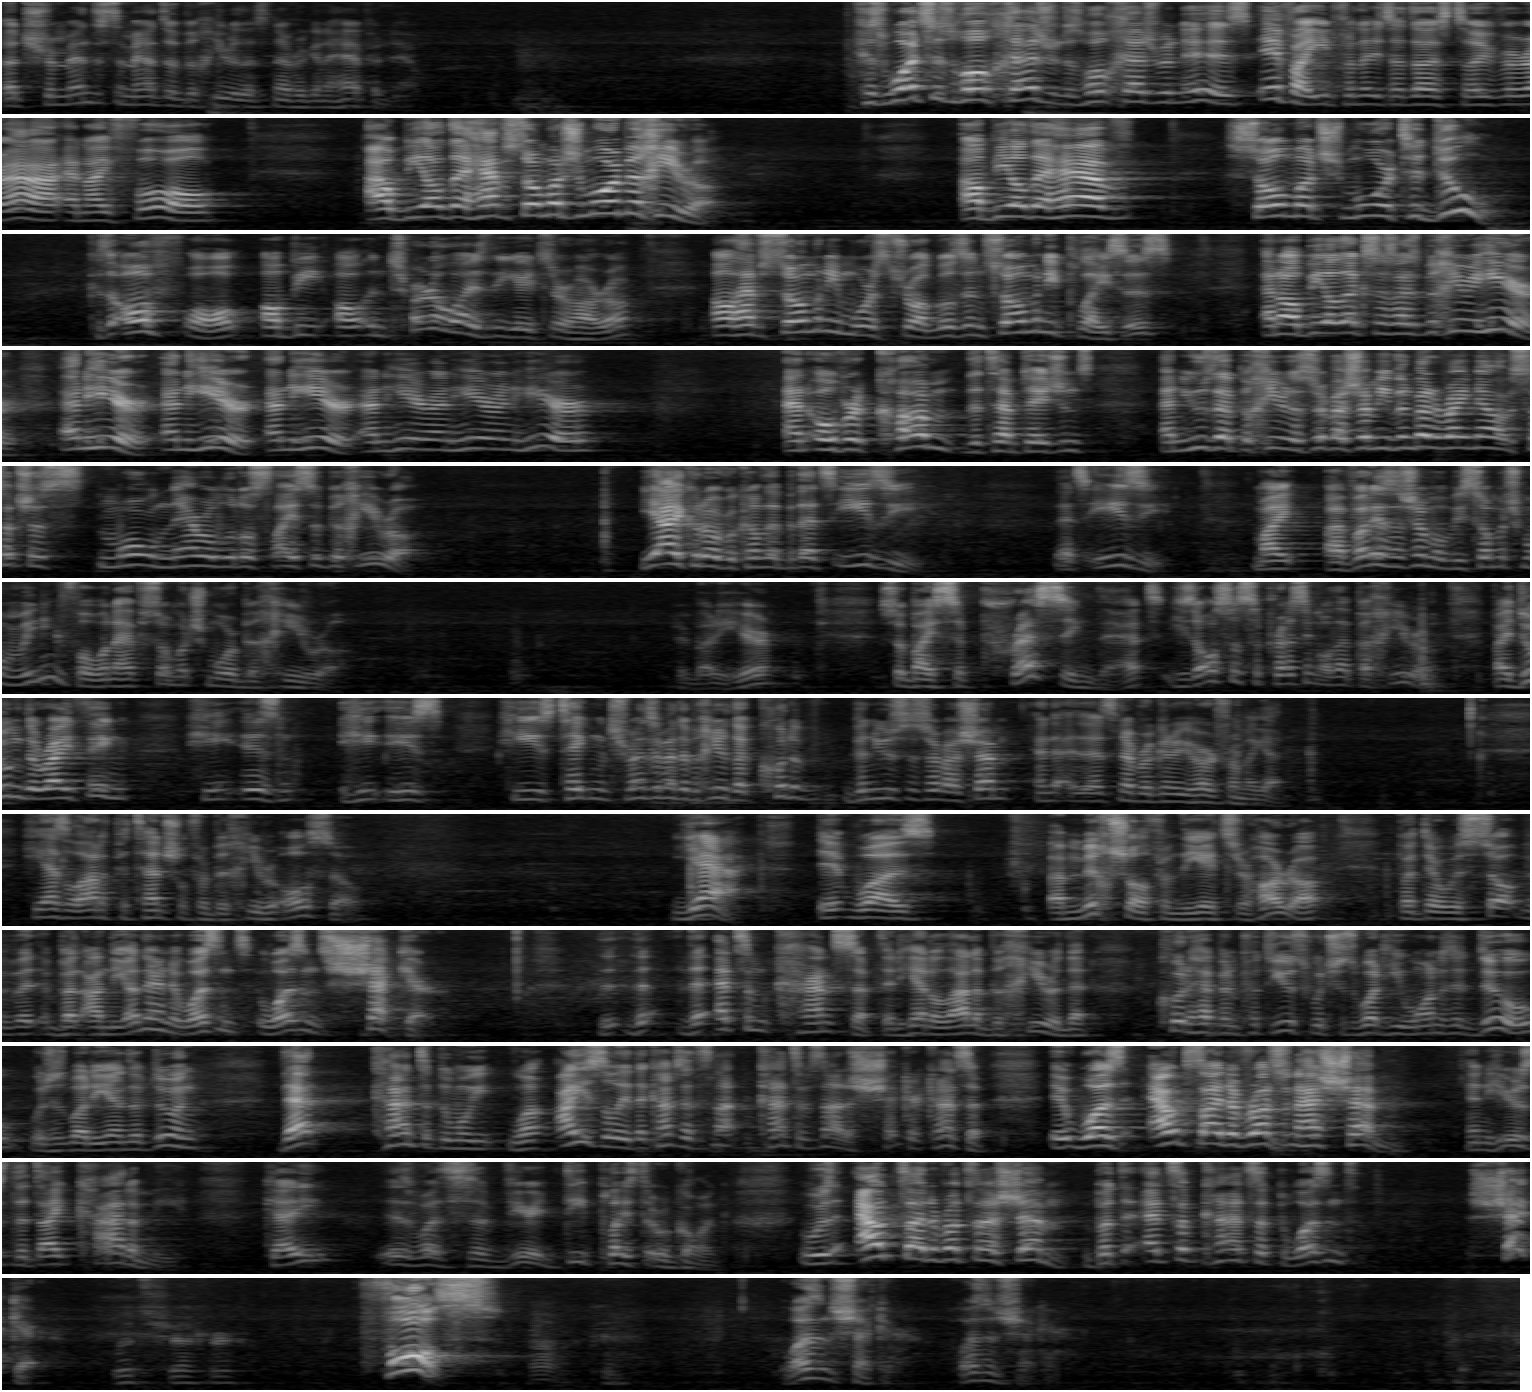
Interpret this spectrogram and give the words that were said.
A tremendous amount of Bechira that's never going to happen now. Because what's his whole cheshbon? His whole cheshbon is if I eat from the Itzadas Toivera and I fall, I'll be able to have so much more Bechira. I'll be able to have so much more to do. Because I'll fall, I'll be, I'll internalize the Yetzer Hara. I'll have so many more struggles in so many places, and I'll be able to exercise Bechira here and here and here and here and here and here and here, and overcome the temptations and use that Bechira to serve Hashem even better. Right now, I have such a small, narrow little slice of Bechira. Yeah, I could overcome that, but that's easy. That's easy. My Avodah Hashem will be so much more meaningful when I have so much more Bechira. Everybody here? So by suppressing that, he's also suppressing all that bechira. By doing the right thing, he is he, he's he's taking a tremendous amount of bechira that could have been used to serve Hashem, and that's never going to be heard from again. He has a lot of potential for bechira also. Yeah, it was a michshol from the Yetzer Hara, but there was so. But, but on the other hand, it wasn't it wasn't sheker. The, the, concept that he had a lot of bechira that could have been put to use, which is what he wanted to do, which is what he ended up doing. That concept, when we well, isolate the concept, it's not concept. It's not a sheker concept. It was outside of Ratzon Hashem. And here's the dichotomy. Okay, this is what's a very deep place that we're going. It was outside of Ratzon Hashem, but the etzem concept wasn't sheker. What's sheker? False. Oh, okay. It wasn't sheker. It wasn't sheker.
